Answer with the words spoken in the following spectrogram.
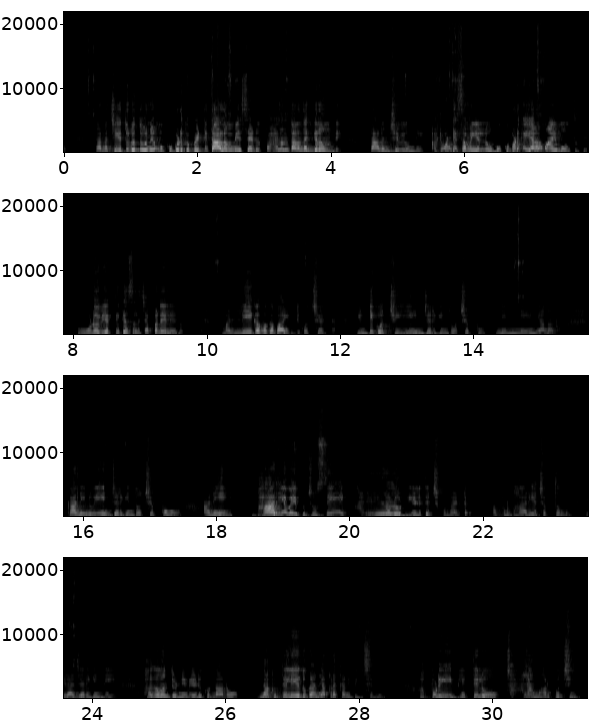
తన చేతులతోనే ముక్కు పుడక పెట్టి తాళం వేశాడు. తాళం తన దగ్గర ఉంది. తాళం చెవి ఉంది. అటువంటి సమయంలో ముక్కు పుడక ఎలా మాయమవుతుంది? మూడో వ్యక్తికి అసలు చెప్పలే లేదు. మళ్ళీ గబగబా ఇంటికి వచ్చాట ఇంటికి వచ్చి ఏం జరిగిందో చెప్పు. నేను నేమి అనను. కానీ నువ్వేం జరిగిందో చెప్పు అని భార్య వైపు చూసి కళ్ళలో నీళ్ళు తెచ్చుకున్నట్టు. అప్పుడు భార్య చెప్తుంది ఇలా జరిగింది భగవంతుడిని వేడుకున్నాను నాకు తెలియదు కానీ అక్కడ కనిపించింది. అప్పుడు ఈ వ్యక్తిలో చాలా మార్పు వచ్చింది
